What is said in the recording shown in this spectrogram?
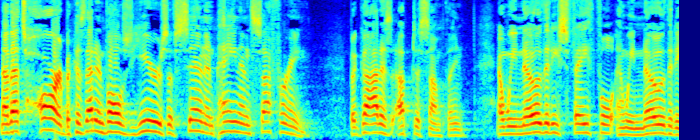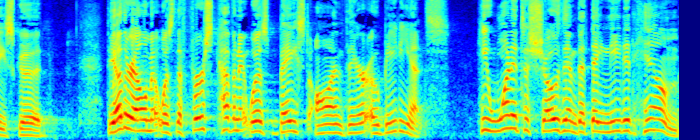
Now that's hard because that involves years of sin and pain and suffering. But God is up to something, and we know that He's faithful and we know that He's good. The other element was the first covenant was based on their obedience. He wanted to show them that they needed Him,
